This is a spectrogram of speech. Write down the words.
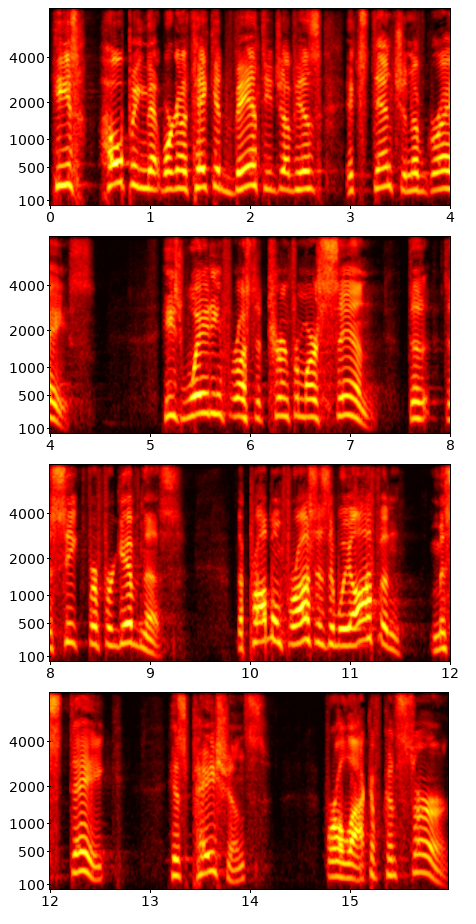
he's hoping that we're going to take advantage of his extension of grace. He's waiting for us to turn from our sin, to, to seek for forgiveness. The problem for us is that we often mistake his patience for a lack of concern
